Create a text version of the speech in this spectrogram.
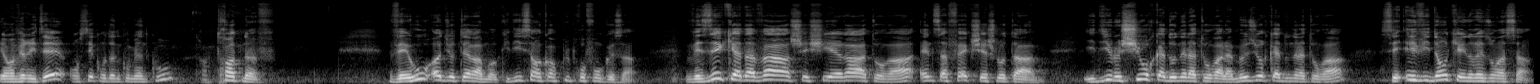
Et en vérité, on sait qu'on donne combien de coups? 39. Vehu od yoter amok. Il dit c'est encore plus profond que ça. Il dit le shiur qu'a donné la Torah, la mesure qu'a donné la Torah, c'est évident qu'il y a une raison à ça.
